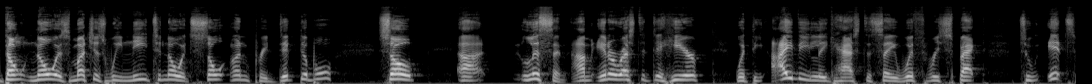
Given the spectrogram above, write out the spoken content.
don't know as much as we need to know. It's so unpredictable. So, uh, listen, I'm interested to hear what the Ivy League has to say with respect to its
